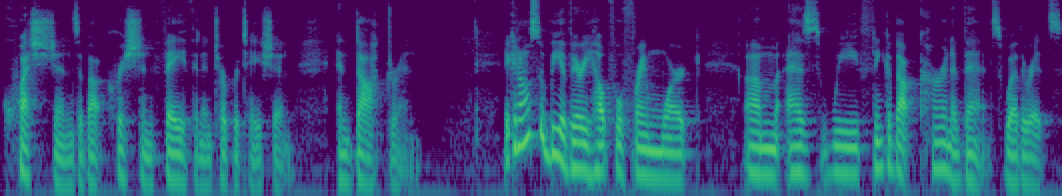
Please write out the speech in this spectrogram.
questions about Christian faith and interpretation and doctrine. It can also be a very helpful framework um, as we think about current events, whether it's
